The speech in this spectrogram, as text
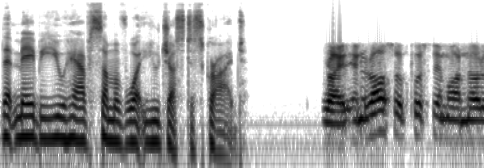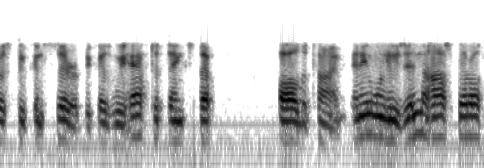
that maybe you have some of what you just described. Right. And it also puts them on notice to consider because we have to think sepsis all the time. Anyone who's in the hospital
